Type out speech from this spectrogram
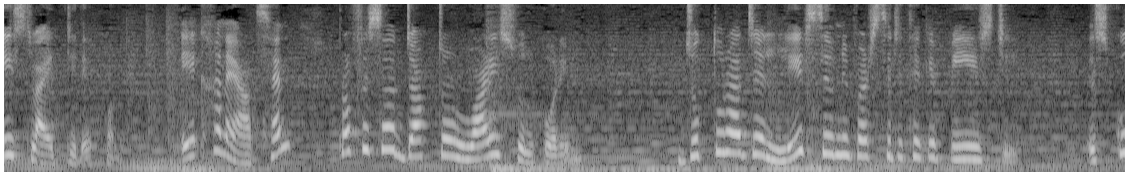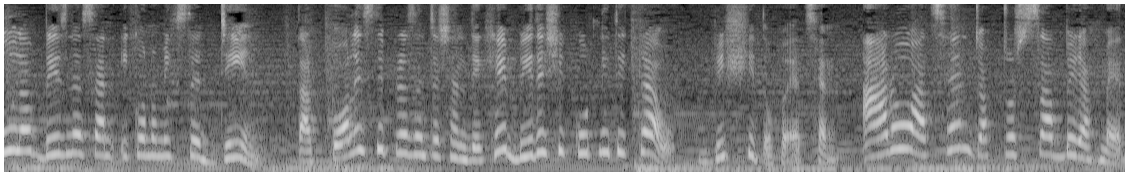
এই স্লাইডটি দেখুন। এখানে আছেন প্রফেসর ডক্টর ওয়ারিসুল করিম, যুক্তরাজ্যের লিডস ইউনিভার্সিটি থেকে PhD school of business and ইকোনমিক্সের ডিন। তার পলিসি প্রেজেন্টেশন দেখে বিদেশি কূটনীতিকরাও বিস্মিত হয়েছেন। আরও আছেন doctor Sabbir Ahmed,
